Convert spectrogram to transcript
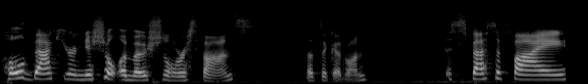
hold back your initial emotional response. That's a good one. Specify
